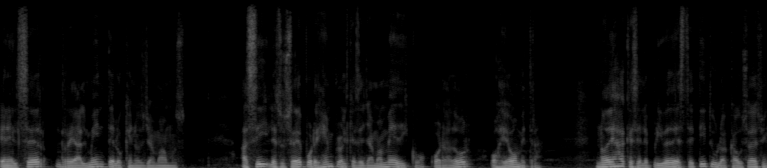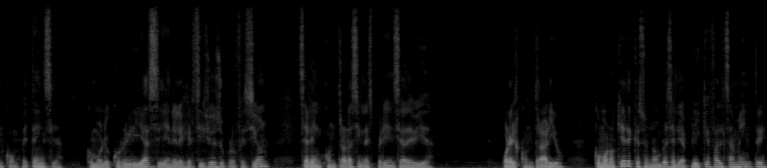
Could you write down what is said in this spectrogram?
en el ser realmente lo que nos llamamos. Así le sucede, por ejemplo, al que se llama médico, orador o geómetra no deja que se le prive de este título a causa de su incompetencia, como le ocurriría si en el ejercicio de su profesión se le encontrara sin la experiencia de vida. Por el contrario, como no quiere que su nombre se le aplique falsamente,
